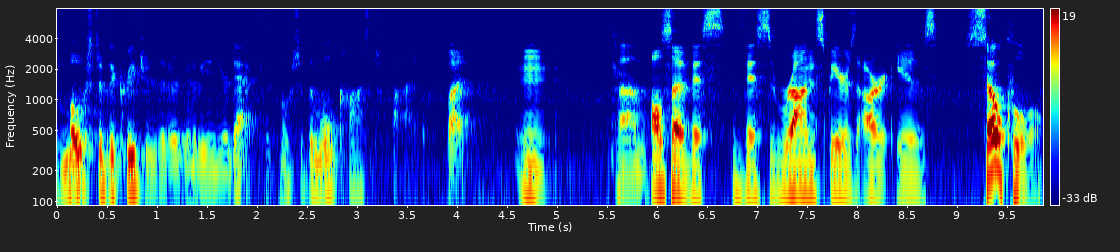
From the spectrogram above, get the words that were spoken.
most of the creatures that are going to be in your deck because most of them won't cost five. But Also, this this Ron Spencer art is so cool.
